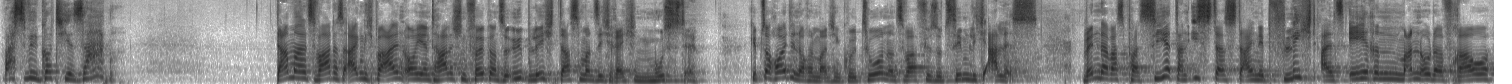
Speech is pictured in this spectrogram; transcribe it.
Was will Gott hier sagen? Damals war das eigentlich bei allen orientalischen Völkern so üblich, dass man sich rächen musste. Gibt es auch heute noch in manchen Kulturen und zwar für so ziemlich alles. Wenn da was passiert, dann ist das deine Pflicht als Ehrenmann oder Frau,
